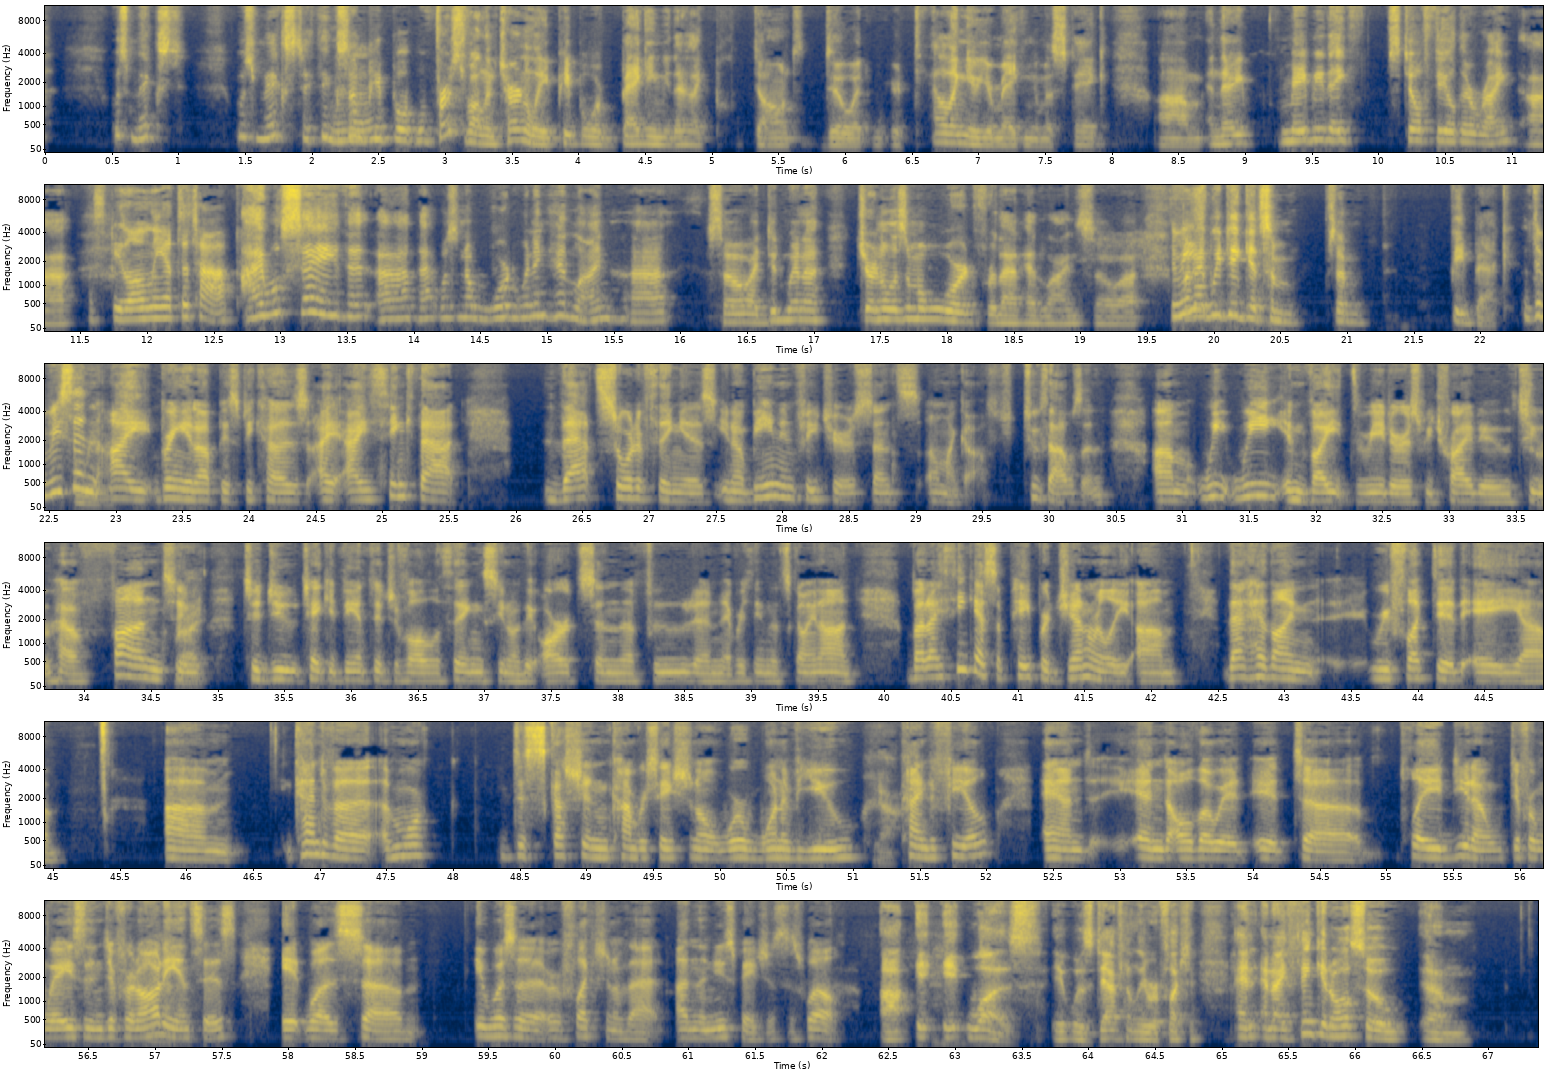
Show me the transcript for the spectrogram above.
was mixed was mixed i think some Mhm. people well, first of all internally people were begging me they're like don't do it. You're telling you you're making a mistake. Um and they maybe they still feel they're right. Uh Must be lonely at the top. i will say that uh that was an award-winning headline. Uh so i did win a journalism award for that headline. So uh The but I, we did get some some feedback. The reason. I bring it up is because I, I think that that sort of thing is, you know, being in features since oh my gosh, 2000. Um, we we invite the readers. We try to to Sure. have fun, to Right. to do take advantage of all the things, you know, the arts and the food and everything that's going on. But I think as a paper generally, um, that headline reflected a uh, um, kind of a, a more discussion conversational we're one of you Yeah. kind of feel and and although it it uh, played you know different ways in different audiences it was um, it was a reflection of that on the news pages as well Uh, it, it was. It was definitely a reflection, and and I think it also um,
